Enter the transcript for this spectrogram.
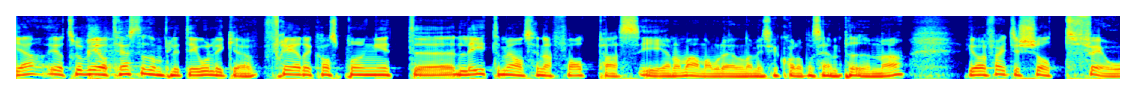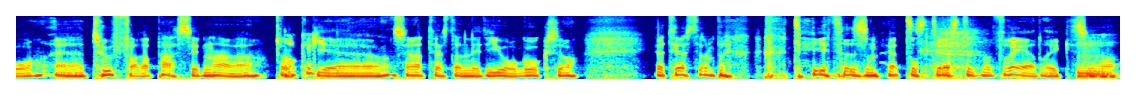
ja, jag tror vi har testat dem på lite olika. Fredrik har sprungit uh, lite mer om sina fartpass i en av de andra modellerna vi ska kolla på sen, Puma. Jag har faktiskt kört två uh, tuffare pass i den här. Och, Okej. sen har jag testat lite jogg också. Jag testade den på 10 000 meters testet med Fredrik som Mm. var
